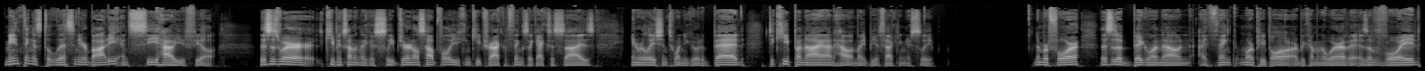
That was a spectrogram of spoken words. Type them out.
Main thing is to listen to your body and see how you feel. This is where keeping something like a sleep journal is helpful. You can keep track of things like exercise in relation to when you go to bed to keep an eye on how it might be affecting your sleep. Number four, this is a big one now, and I think more people are becoming aware of it, is avoid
